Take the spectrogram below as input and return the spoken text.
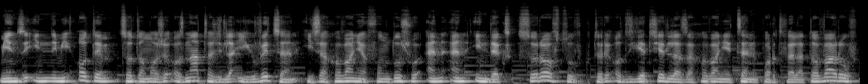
Między innymi o tym, co to może oznaczać dla ich wycen i zachowania funduszu NN Indeks Surowców, który odzwierciedla zachowanie cen portfela towarów,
